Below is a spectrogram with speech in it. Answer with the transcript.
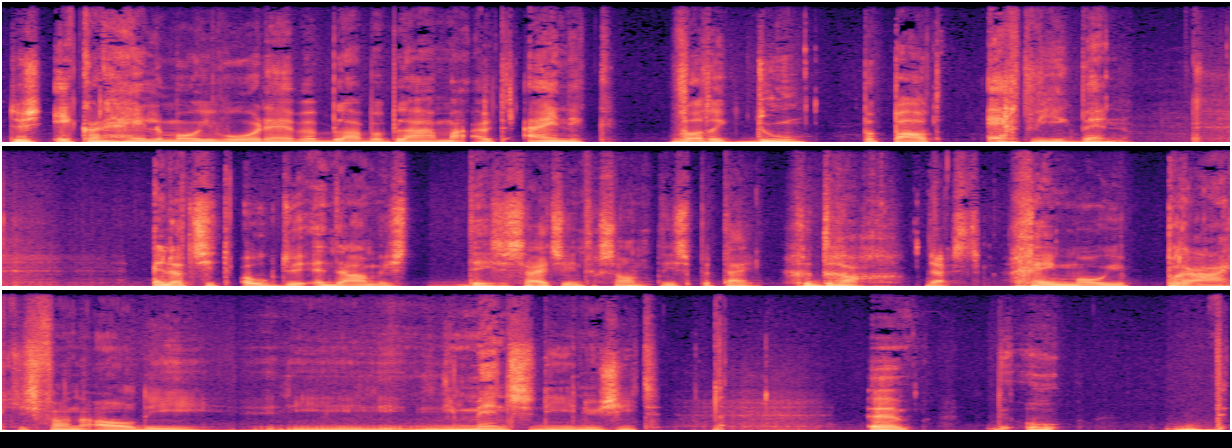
Dus ik kan hele mooie woorden hebben, bla bla bla, maar uiteindelijk wat ik doe bepaalt echt wie ik ben. En dat zit ook de, en daarom is deze site zo interessant, deze partij gedrag. Juist. Geen mooie praatjes van al die, die, die, die mensen die je nu ziet. Uh, de, de,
